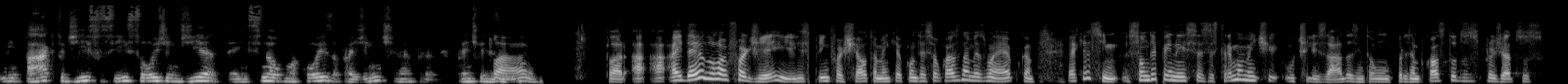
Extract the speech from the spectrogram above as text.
o impacto disso, se isso hoje em dia é, ensina alguma coisa para a gente, né? Para a gente que Claro. Claro, a, a ideia do Log4j e Spring for Shell também, que aconteceu quase na mesma época, é que, assim, são dependências extremamente utilizadas, então, por exemplo, quase todos os projetos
